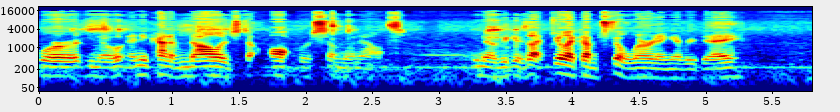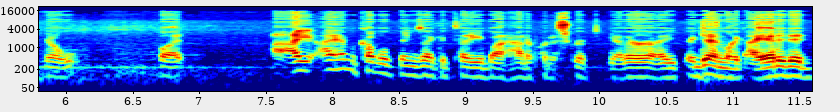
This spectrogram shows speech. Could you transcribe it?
or you know any kind of knowledge to offer someone else. You know, because I feel like I'm still learning every day. You know, but I, I have a couple of things I could tell you about how to put a script together. I again, like I edited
